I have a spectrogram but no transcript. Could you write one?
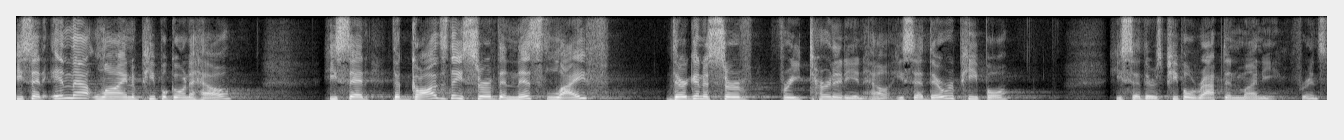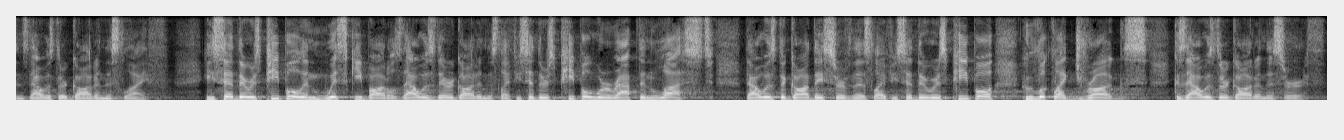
He said, in that line of people going to hell, he said, the gods they served in this life, they're going to serve for eternity in hell. He said, there were people, he said, there was people wrapped in money, for instance. That was their God in this life. He said there was people in whiskey bottles. That was their God in this life. He said there's people were wrapped in lust. That was the God they served in this life. He said there was people who looked like drugs because that was their God in this earth.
